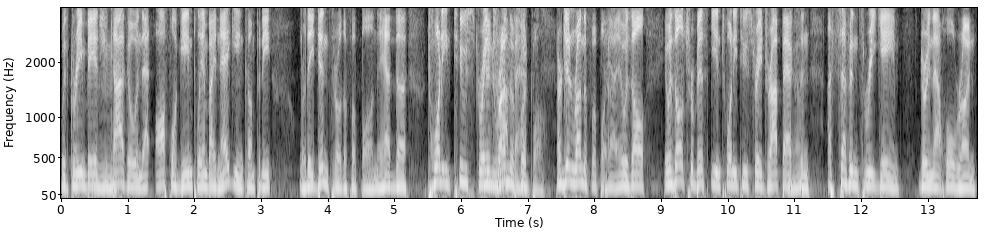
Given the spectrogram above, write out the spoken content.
with Green Bay and Mm. Chicago and that awful game plan by Nagy and company where they didn't throw the football and they had the 22 straight Didn't run the dropbacks. football. or didn't run the football. Yeah. it was all it was all Trubisky and 22 straight dropbacks and a 7-3 game during that whole run.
